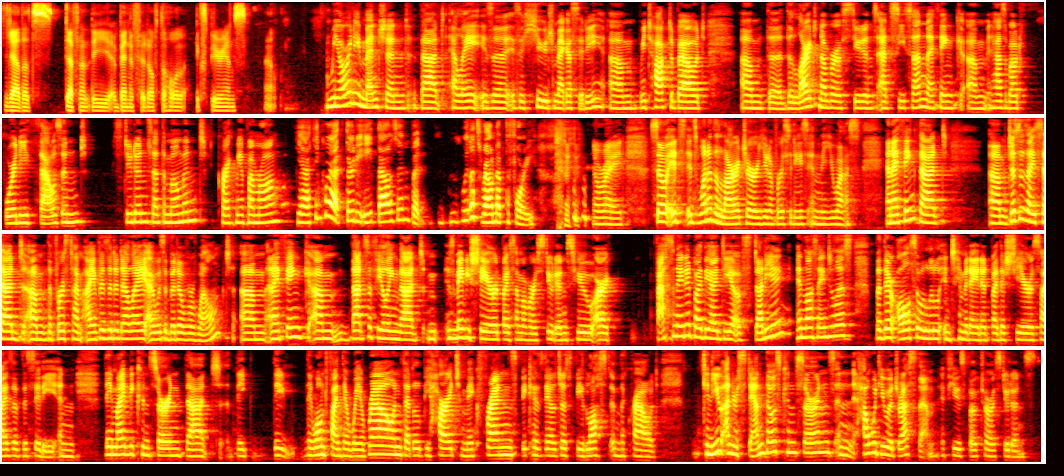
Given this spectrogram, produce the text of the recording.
Yeah, that's definitely a benefit of the whole experience. Yeah. We already mentioned that LA is a is a huge megacity. Um, we talked about um, the the large number of students at CSUN. I think um, it has about forty thousand students at the moment. Correct me if I'm wrong. Yeah, I think we're at thirty eight thousand, but let's round up to 40 all right so it's it's one of the larger universities in the us and i think that um, just as I said, um, the first time I visited LA, I was a bit overwhelmed. Um, and I think um, that's a feeling that is maybe shared by some of our students who are fascinated by the idea of studying in Los Angeles, but they're also a little intimidated by the sheer size of the city. And they might be concerned that they they they won't find their way around that it'll be hard to make friends because they'll just be lost in the crowd can you understand those concerns and how would you address them if you spoke to our students?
